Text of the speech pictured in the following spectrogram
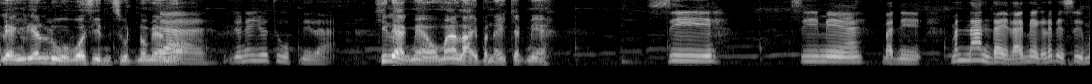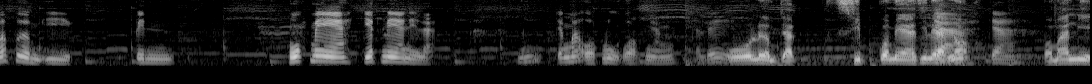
แหล่งเรียนรู้บ่สิ้นสุดเนาะแม่จ้ะเนาะอยู่ใน YouTube นี่ล่ะที่แรกแม่เอามาหลายปานใดจักแม่สี่สี่แม่บัดนี้ มันนั่นได้หลายแม่ก็เลยไปซื้อมาเพิ่มอีก เป็นหกแม่เจ็ดแม่นี่แหละมันจังมาออกลูกออกหยังก็เลยโอ้เริ่มจาก10กว่าแม่ที่แรกเนาะจ้ะประมาณนี้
